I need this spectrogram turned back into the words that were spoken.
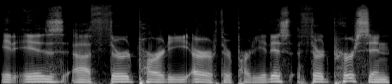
It is a third party or third party. It is third person.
